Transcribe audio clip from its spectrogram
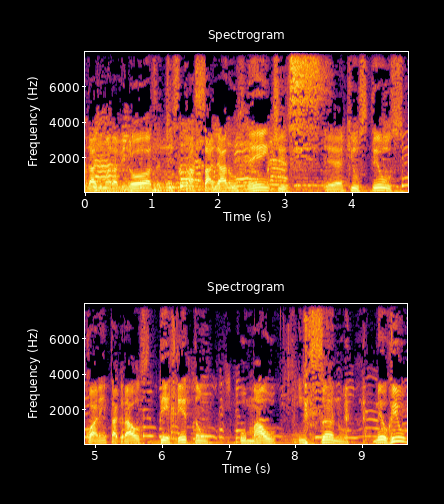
Cidade maravilhosa, te estraçalharam os dentes. É, que os teus 40 graus derretam o mal insano. Meu Rio,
